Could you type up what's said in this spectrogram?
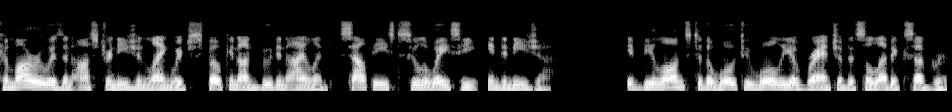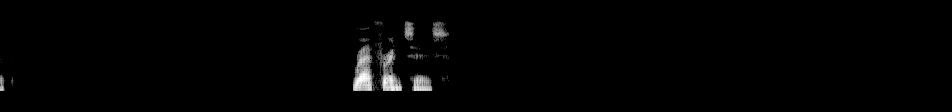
Kamaru is an Austronesian language spoken on Buton Island, southeast Sulawesi, Indonesia. It belongs to the Wotu Wolio branch of the Celebic subgroup. References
